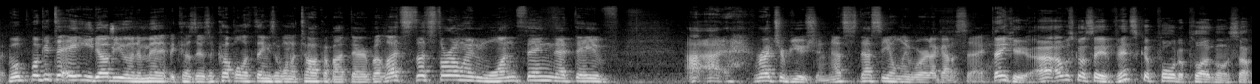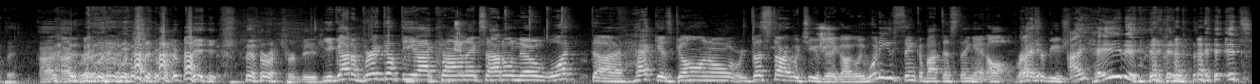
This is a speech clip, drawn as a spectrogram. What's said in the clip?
But We'll, we'll get to AEW in a minute because there's a couple of things I want to talk about there. But let's let's throw in one thing that they've I, I, retribution. That's that's the only word I gotta say. Thank you. I, I was going to say Vince could pull the plug on something. I, I really wish it would be retribution. You got to break up the IIconics. I don't know what the heck is going on. Let's start with you, Big Ugly. What do you think about this thing at all? Retribution. I, I hate it. it's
